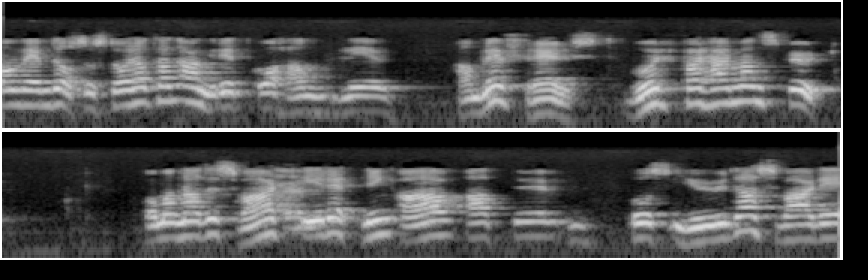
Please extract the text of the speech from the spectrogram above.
om hvem det også står at han angret, og han ble frelst han ble frelst. Hvorfor, har man spurt. Om han hadde svart i retning av at uh, hos Judas var det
